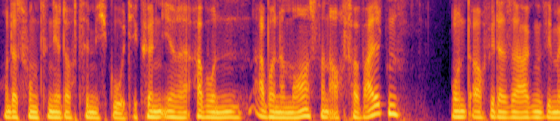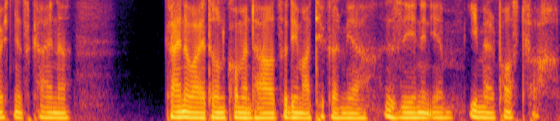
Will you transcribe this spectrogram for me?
Und das funktioniert auch ziemlich gut. Die können ihre Abon Abonnements dann auch verwalten und auch wieder sagen, sie möchten jetzt keine, keine weiteren Kommentare zu dem Artikel mehr sehen in ihrem E-Mail-Postfach.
